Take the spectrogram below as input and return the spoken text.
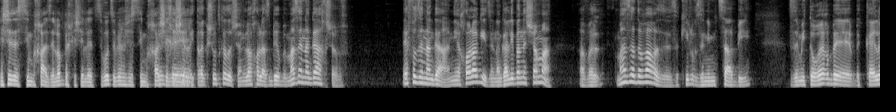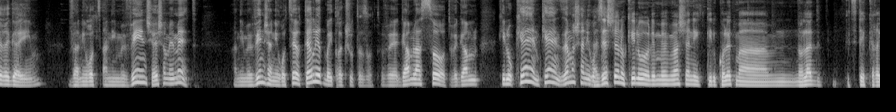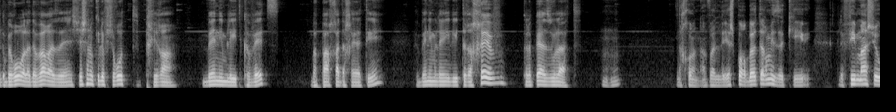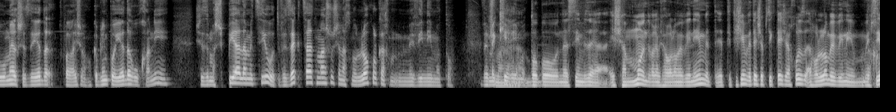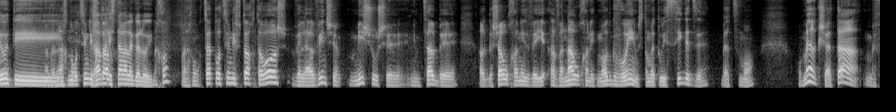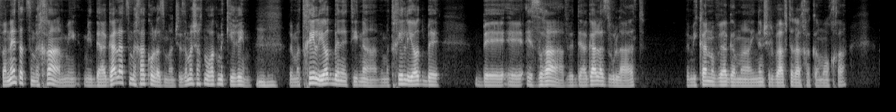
יש איזה שמחה, זה לא בכי של עצבות, זה בכי של שמחה של... בכי של התרגשות כזאת שאני לא יכול להסביר במה זה נגע עכשיו. איפה זה נגע? אני יכול להגיד, זה נגע לי בנשמה, אבל מה זה הדבר הזה? זה כאילו, זה נמצא בי, זה מתעורר בכאלה רגעים, ואני רוצ, אני מבין שיש שם אמת. אני מבין שאני רוצה יותר להיות בהתרגשות הזאת, וגם לעשות, וגם, כאילו, כן, כן, זה מה שאני רוצה. אז יש לנו, כאילו, ממה שאני כאילו קולט מה נולד אצלי כרגע ברור על הדבר הזה, שיש לנו כאילו אפשרות בחירה, בין אם להתכווץ בפחד החייתי, ובין אם להתרחב כלפי הזולת. נכון, אבל יש פה הרבה יותר מזה, כי לפי מה שהוא אומר שזה ידע, כבר יש, אנחנו מקבלים פה ידע רוחני, שזה משפיע על המציאות, וזה קצת משהו שאנחנו לא כל כך מבינים אותו. ומכירים שמה, אותו. בוא בוא נשים זה, יש המון דברים שאנחנו לא מבינים, 99.9 אחוז אנחנו לא מבינים, נכון, המציאות היא אבל אנחנו רוצים לפתוח, רב הנסתר על הגלוי. נכון, אנחנו קצת רוצים לפתוח את הראש ולהבין שמישהו שנמצא בהרגשה רוחנית והבנה רוחנית מאוד גבוהים, זאת אומרת הוא השיג את זה בעצמו, אומר, כשאתה מפנה את עצמך מדאגה לעצמך כל הזמן, שזה מה שאנחנו רק מכירים, mm-hmm. ומתחיל להיות בנתינה, ומתחיל להיות ב, בעזרה ודאגה לזולת, ומכאן נובע גם העניין של ואהבת לך כמוך,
